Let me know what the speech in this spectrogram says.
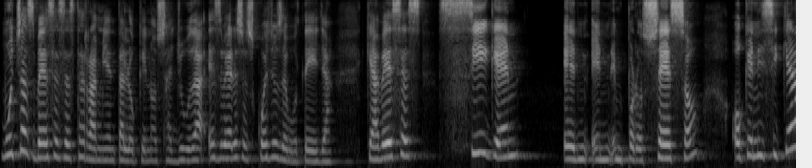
Muchas veces esta herramienta lo que nos ayuda es ver esos cuellos de botella que a veces siguen en, proceso o que ni siquiera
